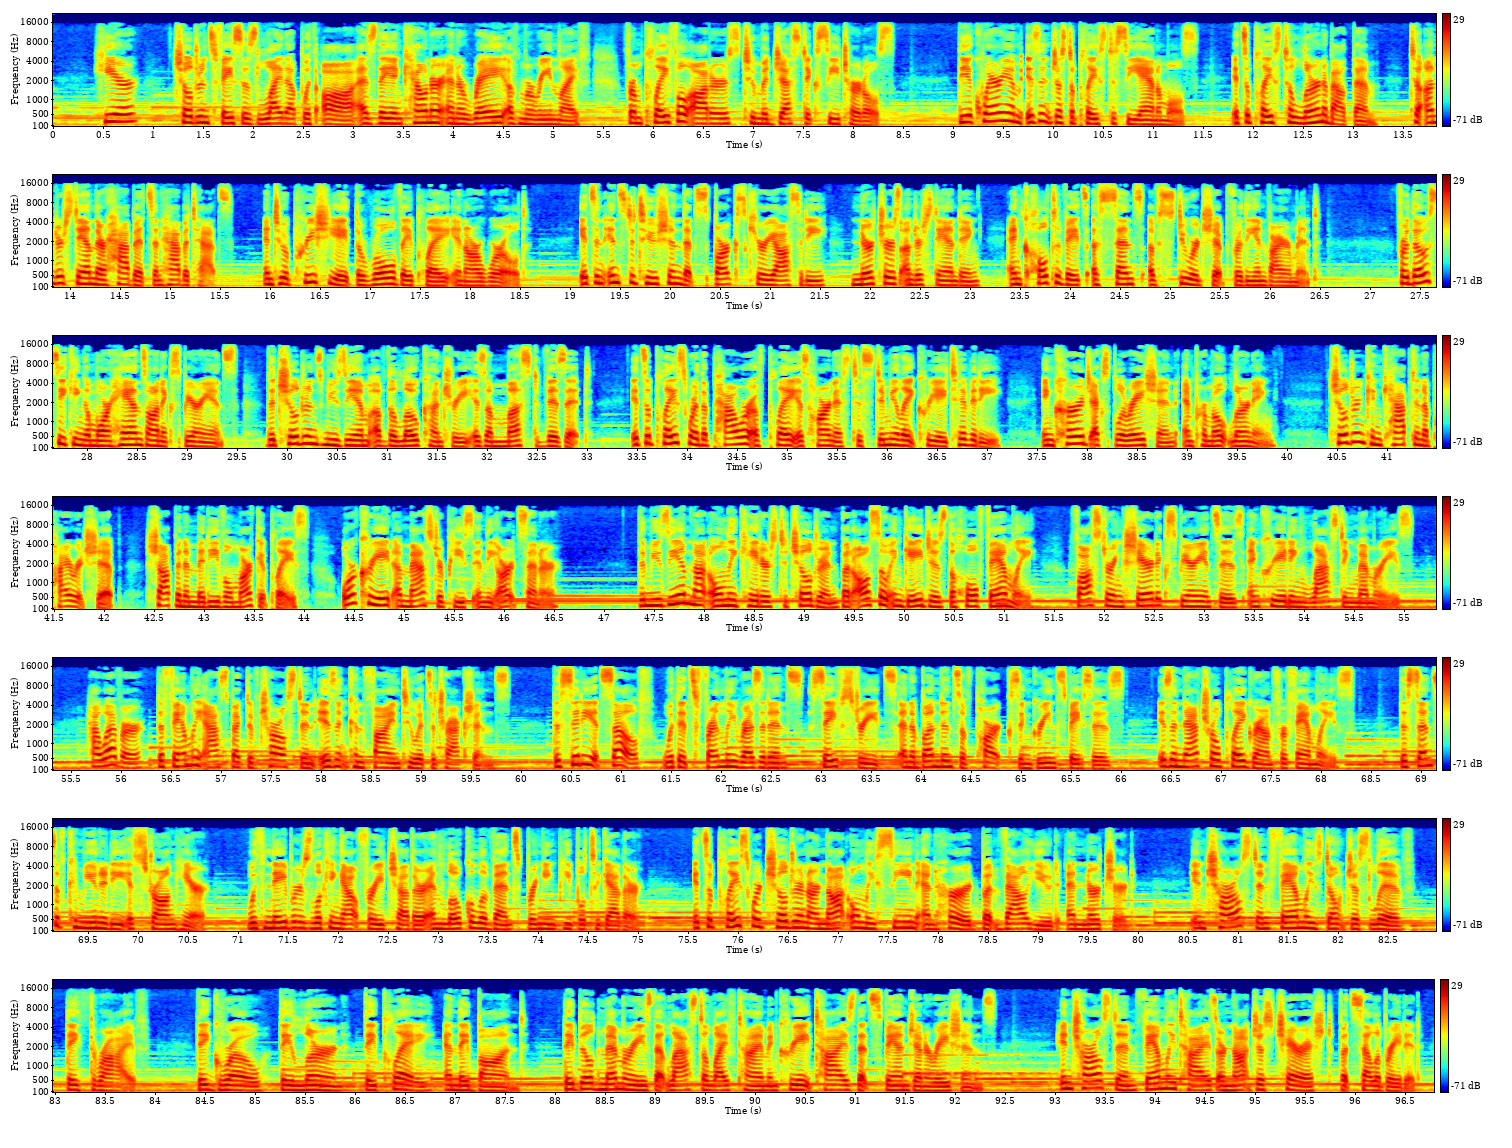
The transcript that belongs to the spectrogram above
Here, children's faces light up with awe as they encounter an array of marine life, from playful otters to majestic sea turtles. The aquarium isn't just a place to see animals. It's a place to learn about them, to understand their habits and habitats, and to appreciate the role they play in our world. It's an institution that sparks curiosity, nurtures understanding, and cultivates a sense of stewardship for the environment. For those seeking a more hands-on experience, the Children's Museum of the Low Country is a must visit. It's a place where the power of play is harnessed to stimulate creativity, encourage exploration, and promote learning. Children can captain a pirate ship, shop in a medieval marketplace, or create a masterpiece in the art center. The museum not only caters to children but also engages the whole family, fostering shared experiences and creating lasting memories. However, the family aspect of Charleston isn't confined to its attractions. The city itself, with its friendly residents, safe streets, and abundance of parks and green spaces, is a natural playground for families. The sense of community is strong here, with neighbors looking out for each other and local events bringing people together. It's a place where children are not only seen and heard but valued and nurtured. In Charleston, families don't just live, they thrive. They grow, they learn, they play, and they bond. They build memories that last a lifetime and create ties that span generations. In Charleston, family ties are not just cherished, but celebrated.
